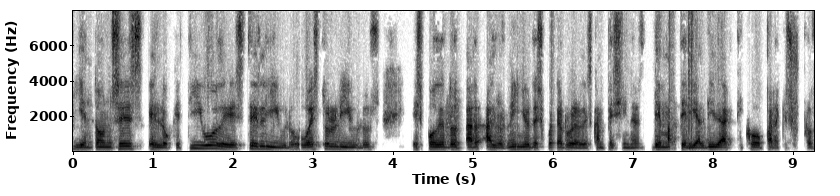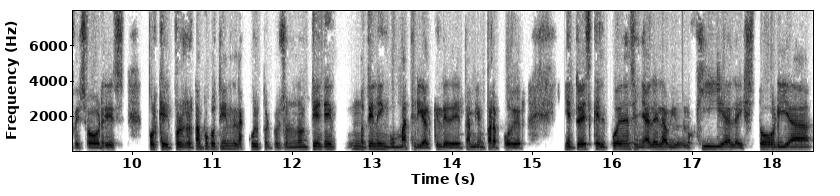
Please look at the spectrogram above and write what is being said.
Y entonces el objetivo de este libro o estos libros es poder dotar a los niños de escuelas rurales campesinas de material didáctico para que sus profesores, porque el profesor tampoco tiene la culpa, el profesor no tiene, no tiene ningún material que le dé también para poder, y entonces que él pueda enseñarle la biología, la historia,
